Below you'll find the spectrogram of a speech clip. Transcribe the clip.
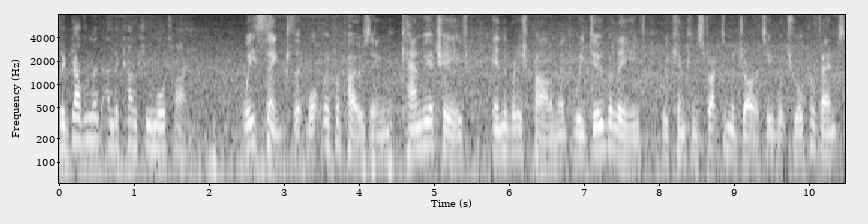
the government and the country more time? We think that what we're proposing can be achieved in the British Parliament. We do believe we can construct a majority which will prevent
